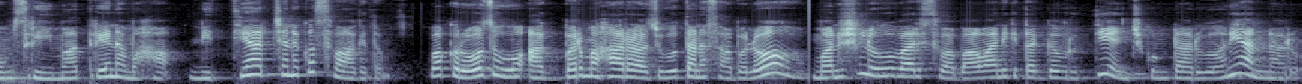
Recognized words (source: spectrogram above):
ఓం శ్రీమాత్రే నమ. నిత్యార్చనకు స్వాగతం. ఒకరోజు అక్బర్ మహారాజు తన సభలో మనుషులు వారి స్వభావానికి తగ్గ వృత్తి ఎంచుకుంటారు అని అన్నారు.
